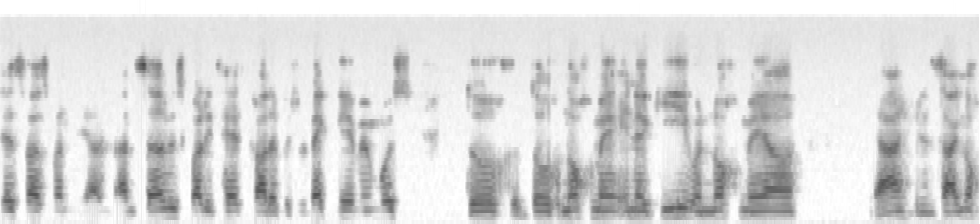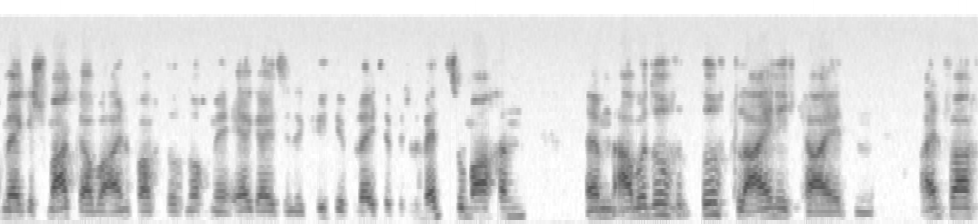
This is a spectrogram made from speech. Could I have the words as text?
das, was man an, an Servicequalität gerade ein bisschen wegnehmen muss, durch, durch noch mehr Energie und noch mehr ja, ich will nicht sagen noch mehr Geschmack, aber einfach durch noch mehr Ehrgeiz in der Küche vielleicht ein bisschen wettzumachen. Ähm, aber durch, durch Kleinigkeiten. Einfach,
